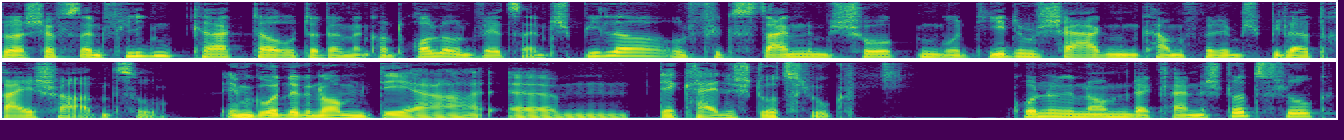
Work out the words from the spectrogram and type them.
Du erschöpfst einen Fliegencharakter unter deiner Kontrolle und wählst einen Spieler und fügst deinem Schurken und jedem Schergen im Kampf mit dem Spieler drei Schaden zu. Im Grunde genommen der, ähm, der kleine Sturzflug. Grunde genommen der kleine Sturzflug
